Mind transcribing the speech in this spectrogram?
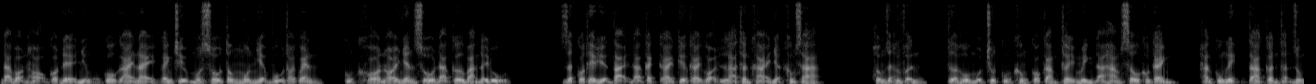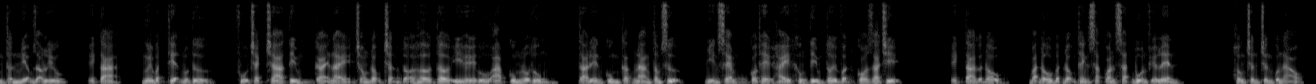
đã bọn họ có để những cô gái này gánh chịu một số tông môn nhiệm vụ thói quen, cũng khó nói nhân số đã cơ bản đầy đủ. Rất có thể hiện tại đã cách cái kia cái gọi là thần khải nhật không xa. Hống rất hưng phấn, tựa hồ một chút cũng không có cảm thấy mình đã ham sâu khốn cảnh, hắn cùng ích tả cẩn thận dùng thần niệm giao lưu. Ích tả ngươi bất thiện ngôn tử phụ trách cha tìm cái này trong động trận tờ hờ tờ y hê u áp cùng lỗ thủng, ta đến cùng các nàng tâm sự, nhìn xem có thể hay không tìm tới vật có giá trị. Ích ta gật đầu, bắt đầu bất động thanh sắc quan sát bốn phía lên. Hống chân chân quần áo,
